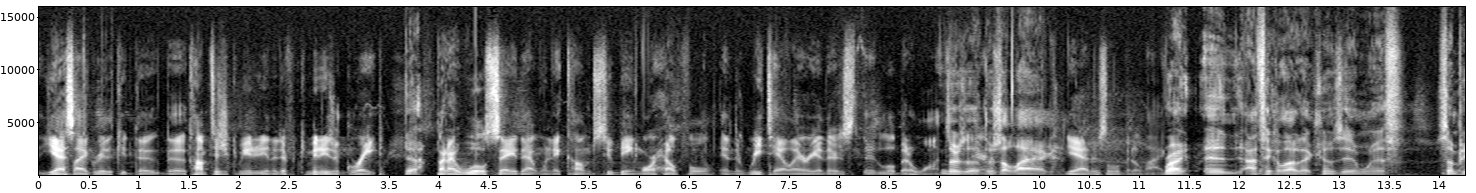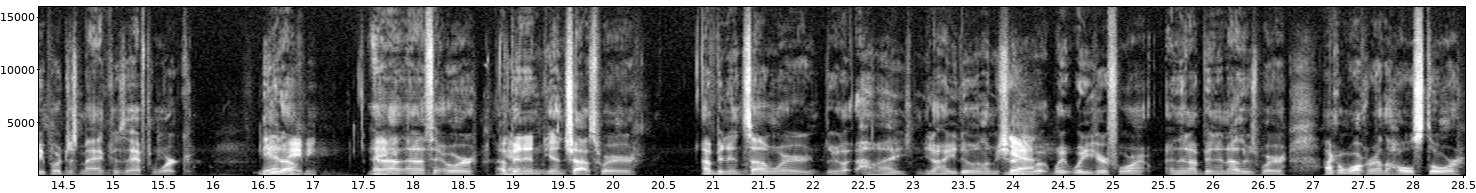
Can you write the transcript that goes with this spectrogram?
yes, I agree. The, the the competition community and the different communities are great. Yeah. But I will say that when it comes to being more helpful in the retail area, there's, there's a little bit of want. There's a there. there's a lag. yeah, there's a little bit of lag. Right. And I think a lot of that comes in with some people are just mad because they have to work. Yeah, You know? maybe. And Maybe. I, and I think, or I've been Yeah. in gun shops where I've been in some where they're like, "Oh, hey, you know how you doing? Let me show Yeah. you what, what what are you here for?" And then I've been in others where I can walk around the whole store,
